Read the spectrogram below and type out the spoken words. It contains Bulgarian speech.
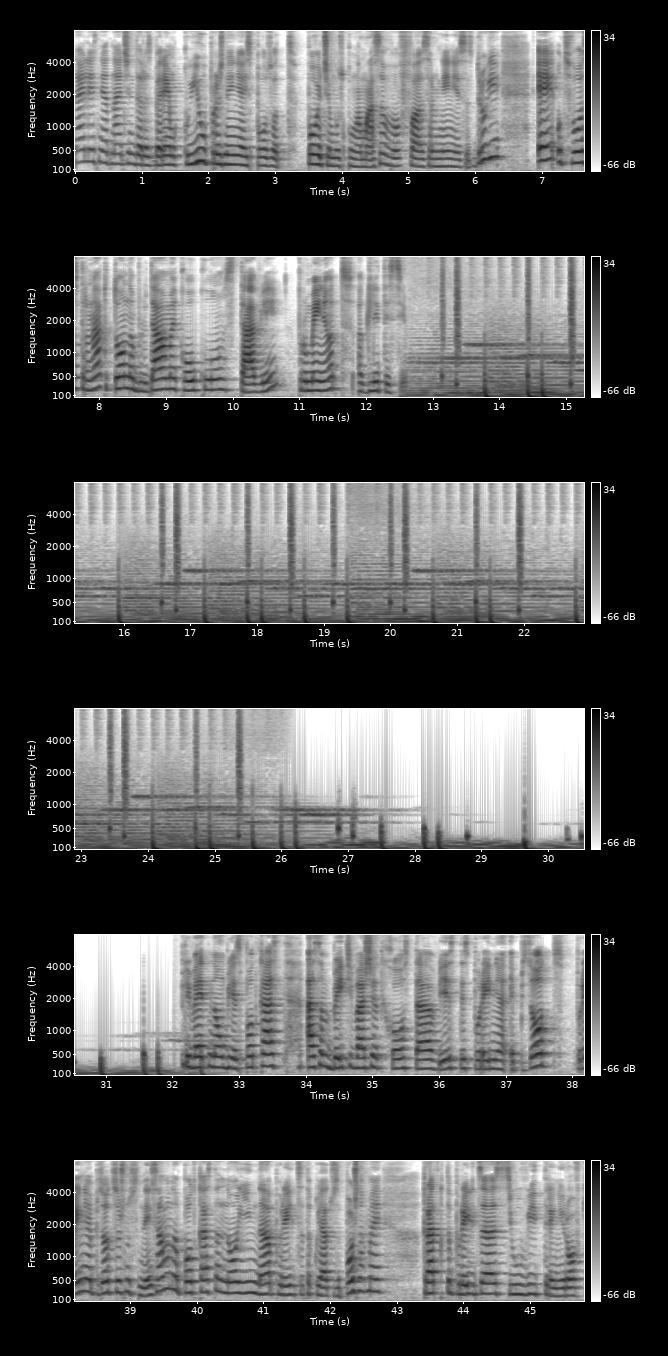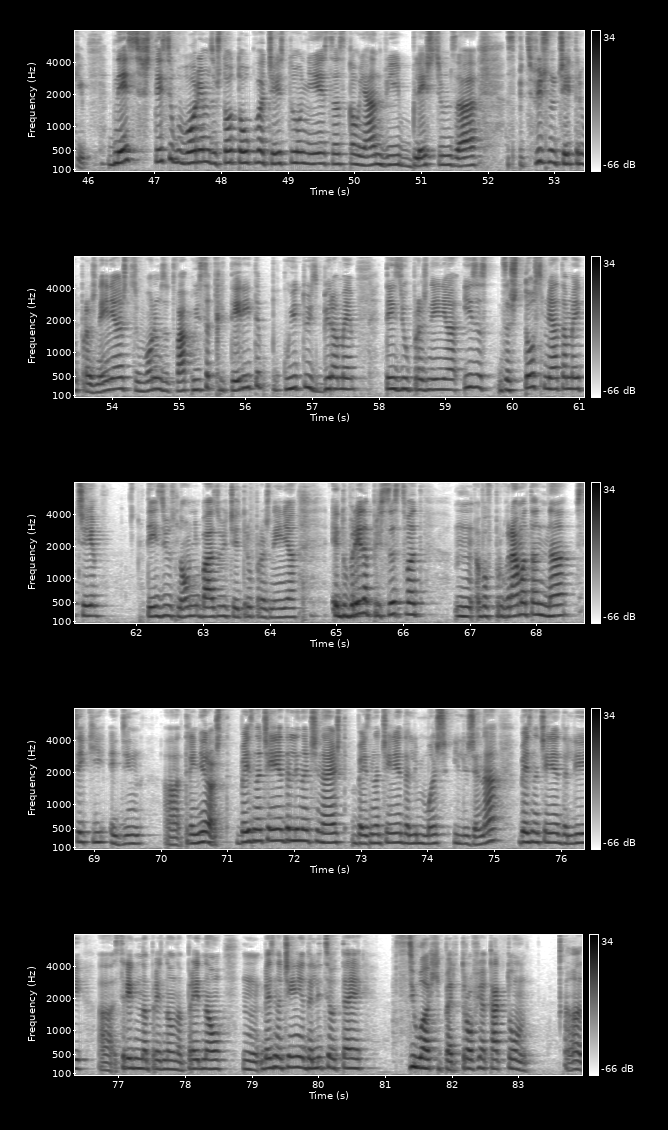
Най-лесният начин да разберем кои упражнения използват повече мускулна маса в сравнение с други е от своя страна, като наблюдаваме колко стави променят аглите си. Привет на OBS подкаст! Аз съм Бейти, вашият хост, а вие сте с поредния епизод. Поредния епизод всъщност не само на подкаста, но и на поредицата, която започнахме. Кратката поредица силови тренировки. Днес ще си говорим защо толкова често ние с Калян ви блещим за специфично 4 упражнения. Ще си говорим за това, кои са критериите, по които избираме тези упражнения и за, защо смятаме, че тези основни базови 4 упражнения е добре да присъстват м- в програмата на всеки един а, трениращ. Без значение дали начинаещ, без значение дали мъж или жена, без значение дали средно напреднал, напреднал, м- без значение дали целта е сила, хипертрофия, както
